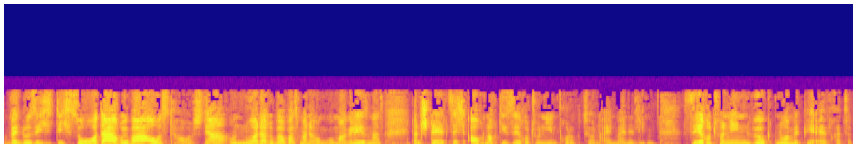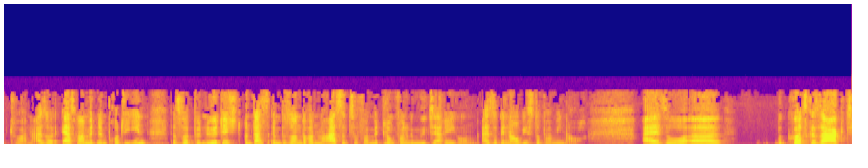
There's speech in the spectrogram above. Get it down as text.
wenn du sich, dich so darüber austauschst, ja, und nur darüber, was man irgendwo mal gelesen hast, dann stellt sich auch noch die Serotoninproduktion ein, meine Lieben. Serotonin wirkt nur mit P11-Rezeptoren. Also erstmal mit einem einem Protein. Das wird benötigt und das im besonderen Maße zur Vermittlung von Gemütserregungen. Also genau wie das Dopamin auch. Also äh, kurz gesagt,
